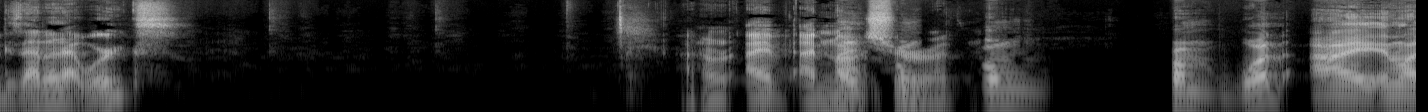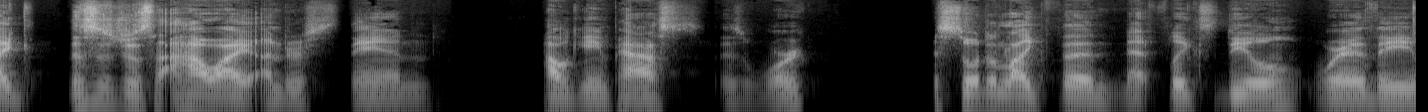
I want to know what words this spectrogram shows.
is that how that works? I don't. I, I'm I- not sure. From, from from what I and like this is just how I understand how Game Pass is work. It's sort of like the Netflix deal where they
